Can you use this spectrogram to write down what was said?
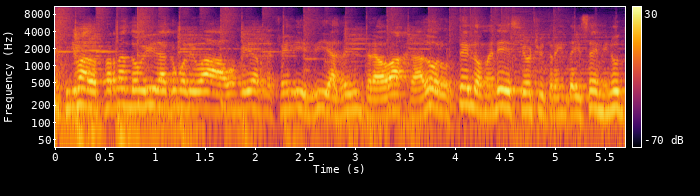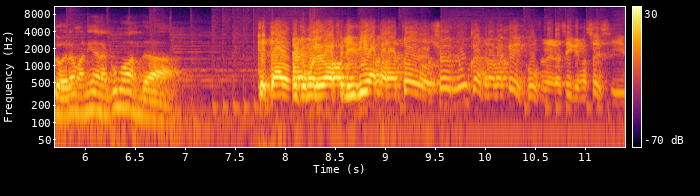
Estimado Fernando Vida, ¿cómo le va? Buen viernes, feliz día del trabajador. Usted lo merece, 8 y 36 minutos de la mañana. ¿Cómo anda? ¿Qué tal? ¿Cómo le va? Feliz día para todos. Yo nunca trabajé en Kufner, así que no sé si...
